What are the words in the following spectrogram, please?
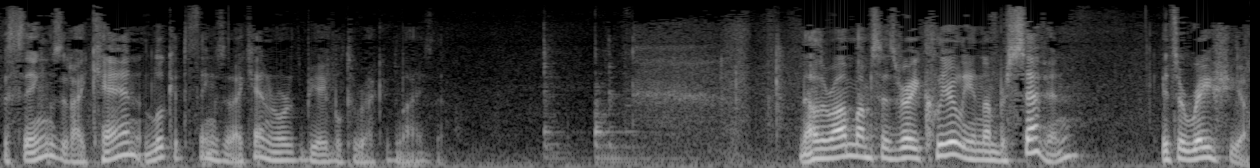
the things that I can and look at the things that I can in order to be able to recognize them. Now, the Rambam says very clearly in number seven, it's a ratio.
